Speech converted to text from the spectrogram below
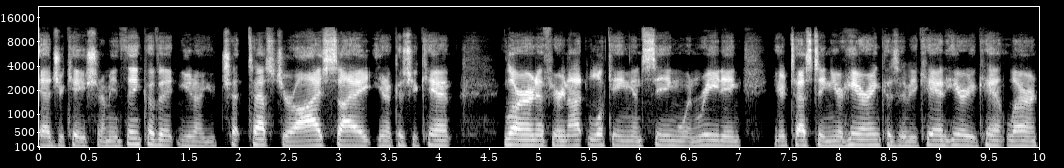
education. I mean think of it you know you ch- test your eyesight you know because you can't learn if you're not looking and seeing when reading. You're testing your hearing because if you can't hear you can't learn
